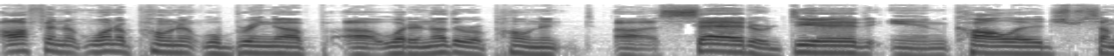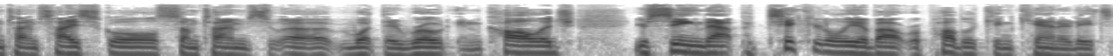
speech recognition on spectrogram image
often one opponent will bring up uh, what another opponent uh, said or did in college, sometimes high school, sometimes uh, what they wrote in college. You're seeing that particularly about Republican candidates.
